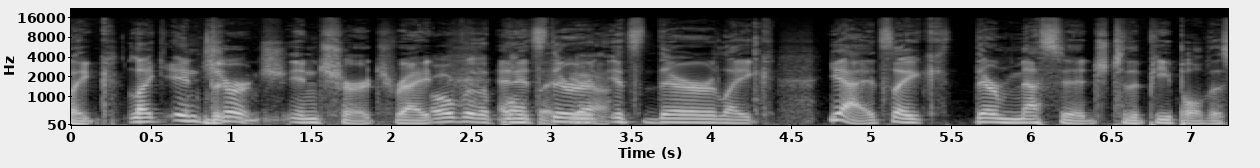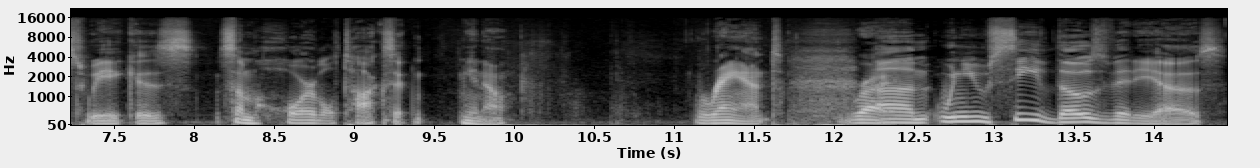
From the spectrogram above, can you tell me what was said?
like Like in the- church. in church, right? Over the and it's their, yeah. it's their like, yeah, it's like their message to the people this week is some horrible toxic, you know, rant. Right. Um, when you see those videos,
